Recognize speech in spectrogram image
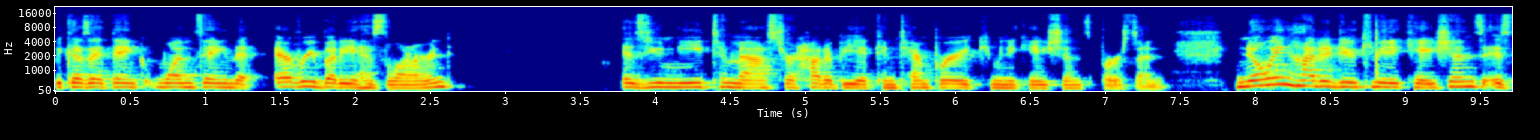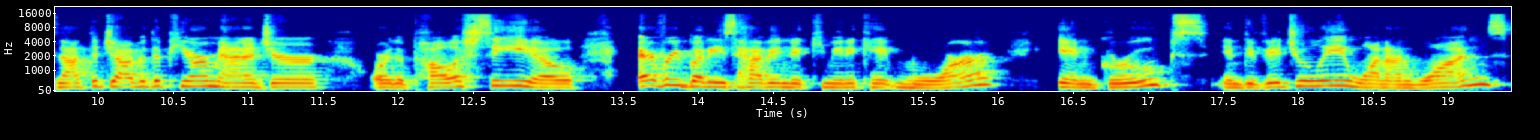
because i think one thing that everybody has learned is you need to master how to be a contemporary communications person. Knowing how to do communications is not the job of the PR manager or the polished CEO. Everybody's having to communicate more in groups, individually, one on ones.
